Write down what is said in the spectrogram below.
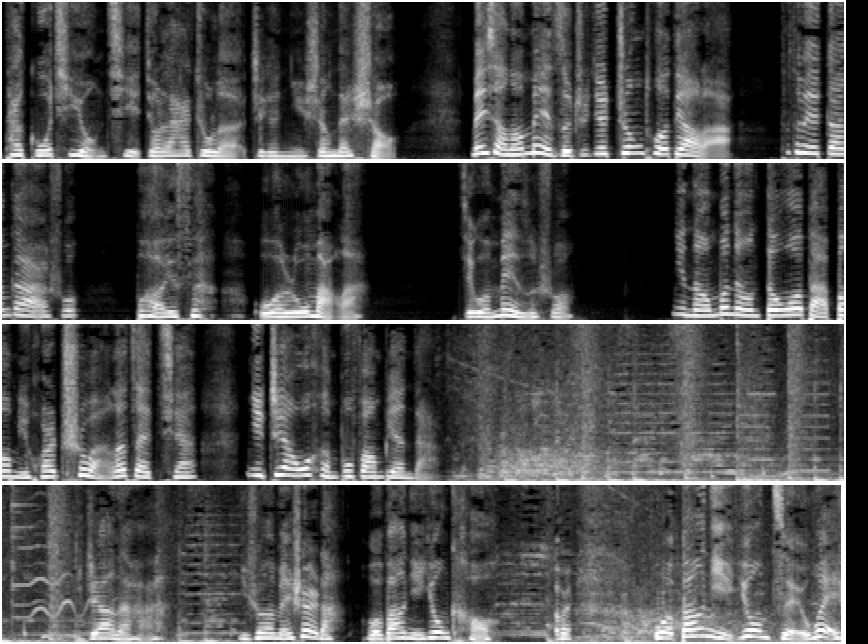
他鼓起勇气就拉住了这个女生的手，没想到妹子直接挣脱掉了啊，他特别尴尬，说不好意思，我鲁莽了。结果妹子说，你能不能等我把爆米花吃完了再牵？你这样我很不方便的。这样的哈。你说没事的，我帮你用口，啊，不是，我帮你用嘴喂。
